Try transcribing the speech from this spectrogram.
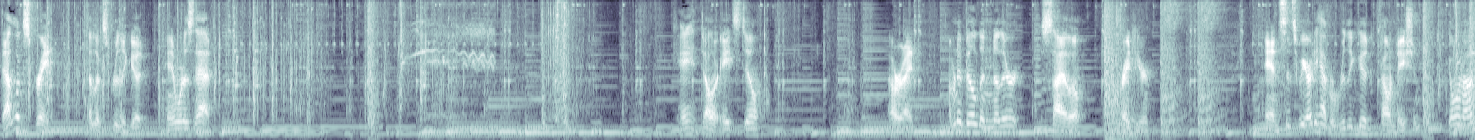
that looks great. That looks really good. And what is that? Okay, dollar eight still. Alright, I'm gonna build another silo right here. And since we already have a really good foundation going on,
